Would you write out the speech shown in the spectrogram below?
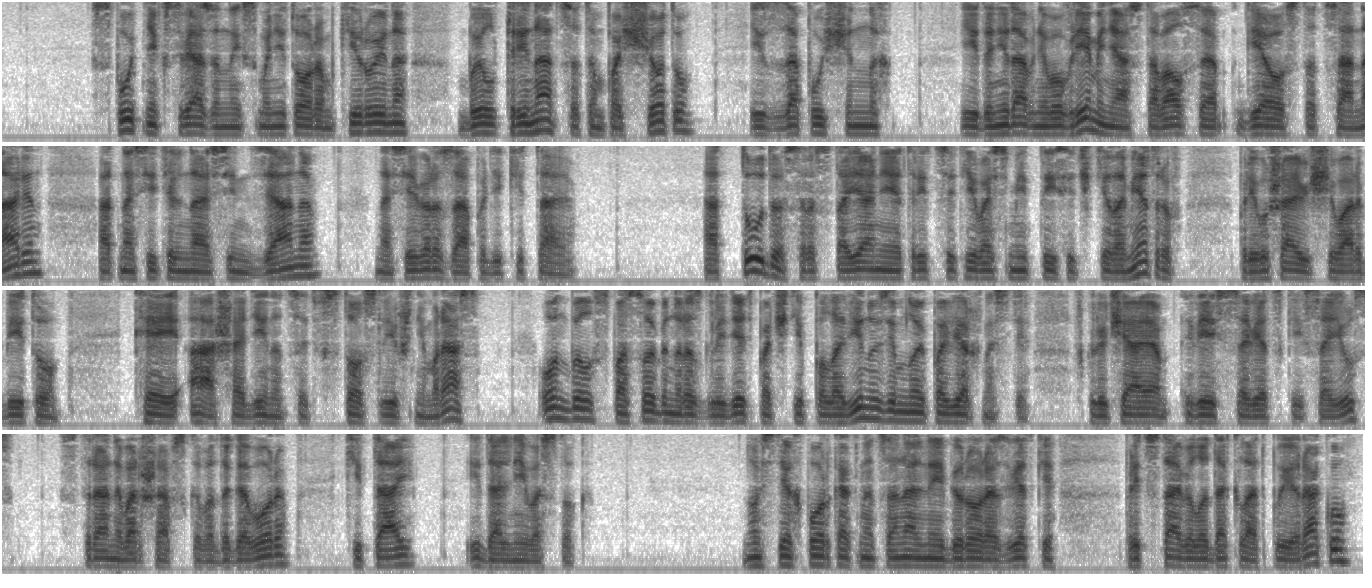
Спутник, связанный с монитором Кируина, был тринадцатым по счету из запущенных и до недавнего времени оставался геостационарен относительно Синдзяна на северо-западе Китая. Оттуда, с расстояния 38 тысяч километров, превышающего орбиту KH-11 в сто с лишним раз, он был способен разглядеть почти половину земной поверхности, включая весь Советский Союз, страны Варшавского договора, Китай и Дальний Восток. Но с тех пор, как Национальное бюро разведки представило доклад по Ираку,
